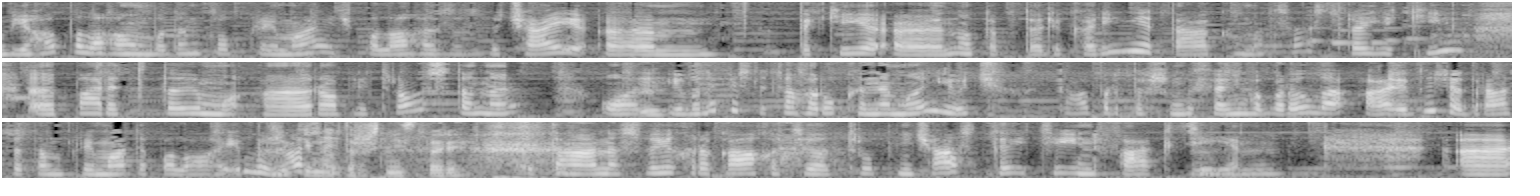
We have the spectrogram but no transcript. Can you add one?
в його пологовому будинку приймають пологи зазвичай. ем, Такі, е, ну тобто лікарі, так, медсестри, які перед тим роблять розтини, от, і вони після цього руки не миють, та, про те, що ми сьогодні говорили, а йдуть одразу там приймати пологи. Боже, які моторошні історії. та на своїх руках оці трупні частки і ці інфекції. Мгм. А,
